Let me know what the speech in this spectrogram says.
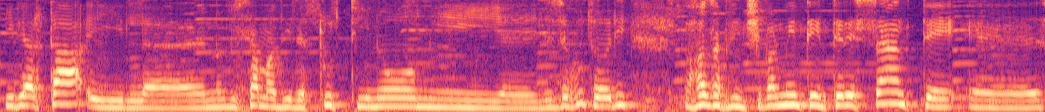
In realtà il, non vi stiamo a dire tutti i nomi e gli esecutori, la cosa principalmente interessante eh,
